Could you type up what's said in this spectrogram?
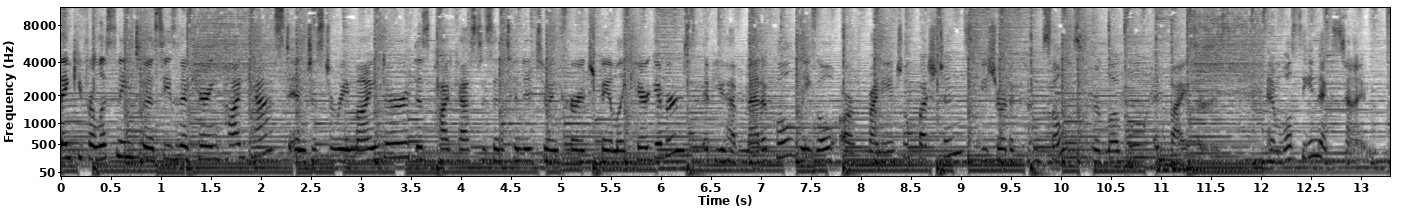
Thank you for listening to a Season of Caring podcast. And just a reminder this podcast is intended to encourage family caregivers. If you have medical, legal, or financial questions, be sure to consult your local advisors. And we'll see you next time.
